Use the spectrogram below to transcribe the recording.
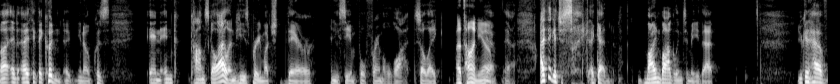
uh, and, and I think they couldn't, uh, you know, because in in Kong Skull Island, he's pretty much there, and you see him full frame a lot. So like, A ton, yeah. yeah, yeah, I think it's just like again, mind boggling to me that you can have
